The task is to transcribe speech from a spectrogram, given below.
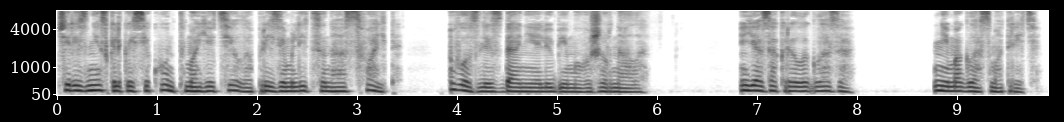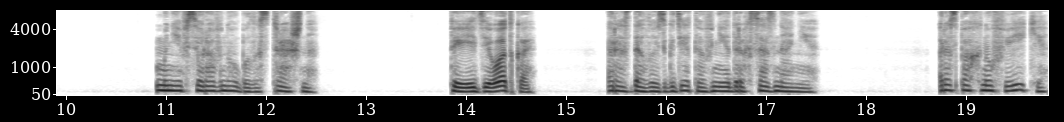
Через несколько секунд мое тело приземлится на асфальт возле здания любимого журнала. Я закрыла глаза, не могла смотреть. Мне все равно было страшно. «Ты идиотка!» — раздалось где-то в недрах сознания. Распахнув веки,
